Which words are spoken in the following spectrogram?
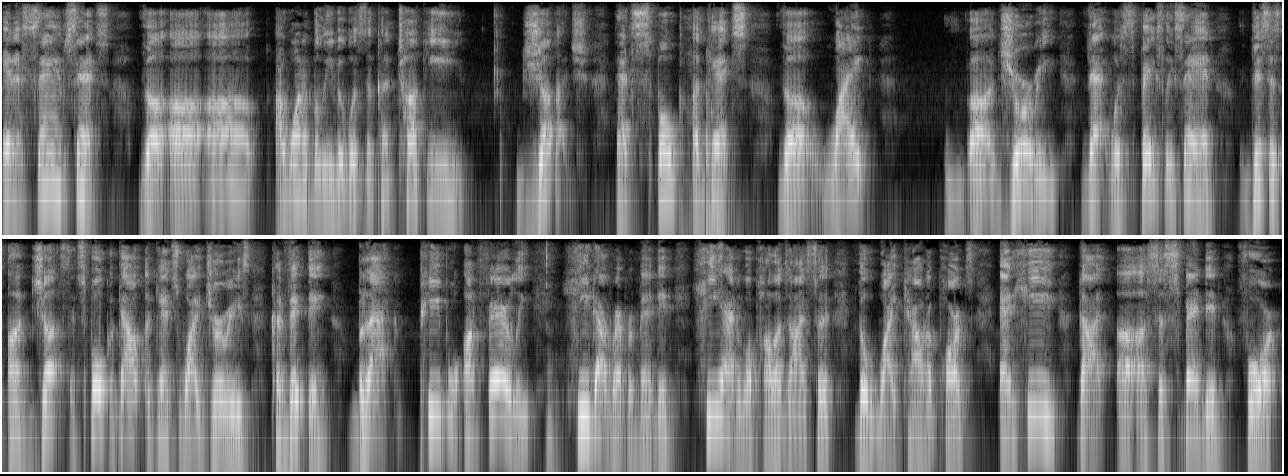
in the same sense, the uh, uh, I want to believe it was the Kentucky judge that spoke against the white uh, jury that was basically saying this is unjust and spoke out against white juries convicting black people unfairly. He got reprimanded. He had to apologize to the white counterparts, and he got uh, uh suspended for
